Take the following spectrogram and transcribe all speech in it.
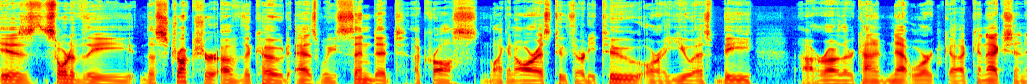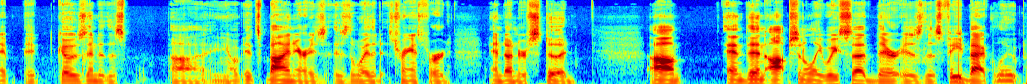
is sort of the the structure of the code as we send it across like an RS-232 or a USB uh, or other kind of network uh, connection. It, it goes into this, uh, you know, it's binary is, is, the way that it's transferred and understood. Um, and then optionally we said there is this feedback loop.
